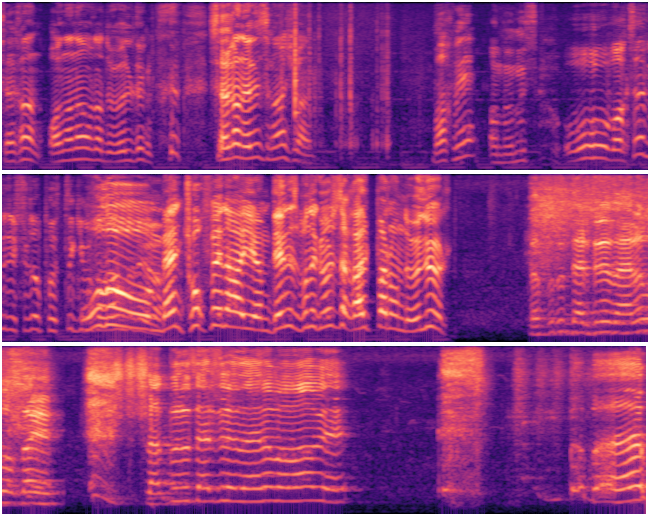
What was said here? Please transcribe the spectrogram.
Serkan anana avradı öldün. Serkan ölüsün ha şu an. Bak bir. Ananız. Oo baksana bir de şurada pıhtı gibi falan Oğlum ben çok fenayım. Deniz bunu görürse kalp var onda ölür. Ben bunun derdine dayanamam dayı. Ben bunun derdine dayanamam abi. Babam.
